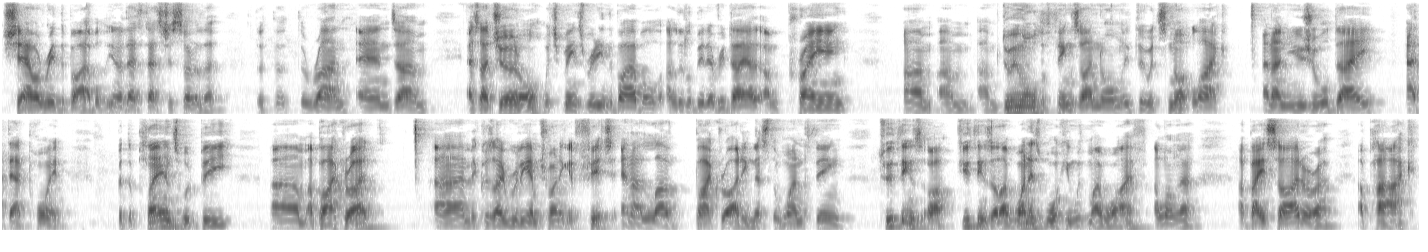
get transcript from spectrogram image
shower, read the Bible. You know, that's that's just sort of the the, the, the run. And um, as I journal, which means reading the Bible a little bit every day, I, am praying, um, I'm, I'm doing all the things I normally do. It's not like an unusual day at that point. But the plans would be um, a bike ride um, because I really am trying to get fit and I love bike riding. That's the one thing. Two things, oh, a few things I like. One is walking with my wife along a, a bayside or a, a park.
